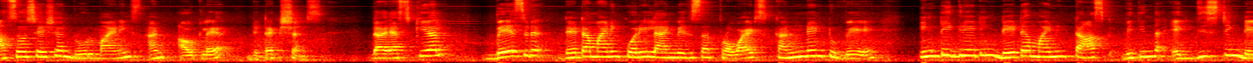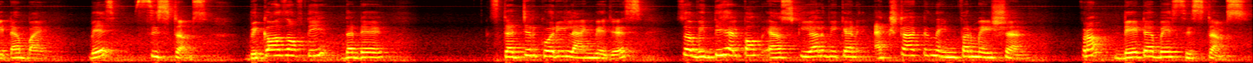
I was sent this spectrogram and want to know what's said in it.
association rule minings and outlier detections. The sql based data mining query languages are provides convenient way integrating data mining task within the existing database systems. Because of the the structured query languages so with the help of sql we can extract the information from database systems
